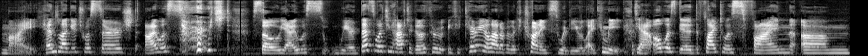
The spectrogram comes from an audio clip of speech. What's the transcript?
my hand luggage was searched, I was searched. So yeah, it was weird. That's what you have to go through if you carry a lot of electronics with you, like me. But yeah, all was good. The flight was fine, um,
